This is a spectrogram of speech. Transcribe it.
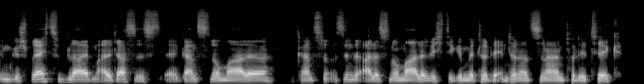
im Gespräch zu bleiben, all das ist äh, ganz normale, ganz sind alles normale wichtige Mittel der internationalen Politik.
